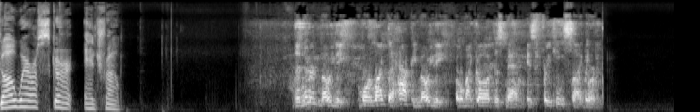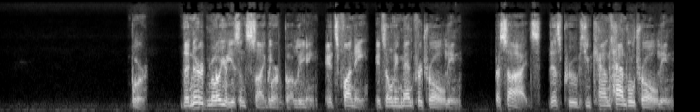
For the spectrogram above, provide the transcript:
Go wear a skirt intro. The nerd emoji, more like the happy emoji. Oh my god, this man is freaking cyber. Bur. The nerd emoji isn't cyberbullying. It's funny. It's only meant for trolling. Besides, this proves you can't handle trolling.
